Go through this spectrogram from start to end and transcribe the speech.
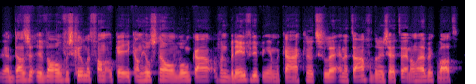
ja, dat is wel een verschil met van oké, okay, ik kan heel snel een woonkamer of een benedenverdieping in elkaar knutselen en een tafel erin zetten en dan heb ik wat.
